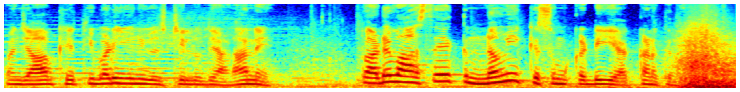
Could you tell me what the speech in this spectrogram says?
ਪੰਜਾਬ ਖੇਤੀਬਾੜੀ ਯੂਨੀਵਰਸਿਟੀ ਲੁਧਿਆਣਾ ਨੇ, ਤੁਹਾਡੇ ਵਾਸਤੇ ਇੱਕ ਨਵੀਂ ਕਿਸਮ ਕੱਢੀ ਹੈ ਕਣਕ ਦੀ।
